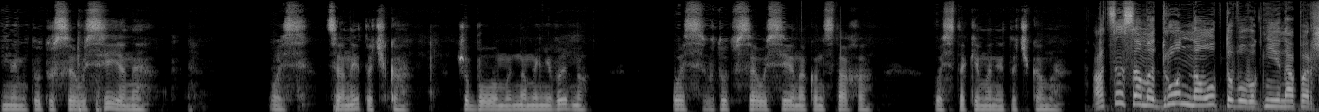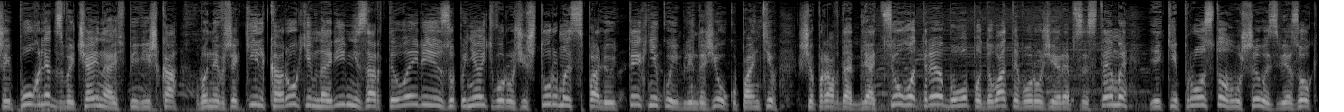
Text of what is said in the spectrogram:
Ним тут усе усіяне. Ось ця ниточка, щоб було на мені видно. Ось тут все усіяно констаха ось такими ниточками. А це саме дрон на оптоволокні. На перший погляд, звичайна FPV-шка. Вони вже кілька років на рівні з артилерією зупиняють ворожі штурми, спалюють техніку і бліндажі окупантів. Щоправда, для цього треба було подавати ворожі реп-системи, які просто глушили зв'язок.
